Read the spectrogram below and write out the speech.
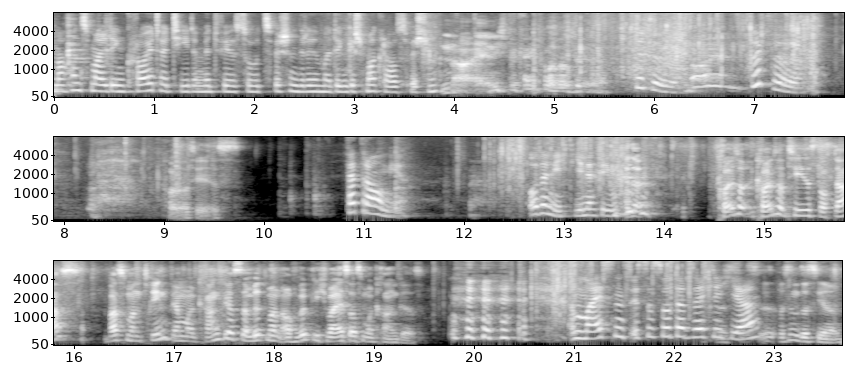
Ich mache uns mal den Kräutertee, damit wir so zwischendrin mal den Geschmack rauswischen. Nein, ich will kein Kräutertee. Bitte. Nein. Bitte. Kräutertee ist. Vertrau mir. Oder nicht, je nachdem. Also, Kräuter, Kräutertee ist doch das, was man trinkt, wenn man krank ist, damit man auch wirklich weiß, dass man krank ist. Meistens ist es so tatsächlich, Was ja. Was ist denn das hier?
